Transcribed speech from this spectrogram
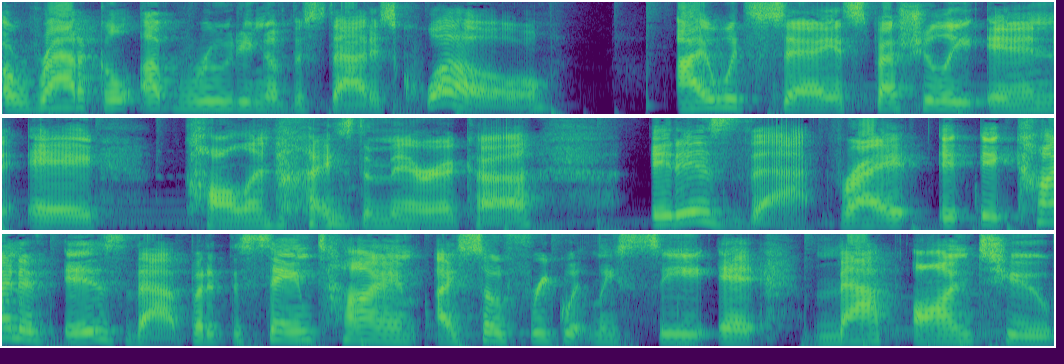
a radical uprooting of the status quo, I would say, especially in a colonized America, it is that, right? It, it kind of is that. But at the same time, I so frequently see it map onto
